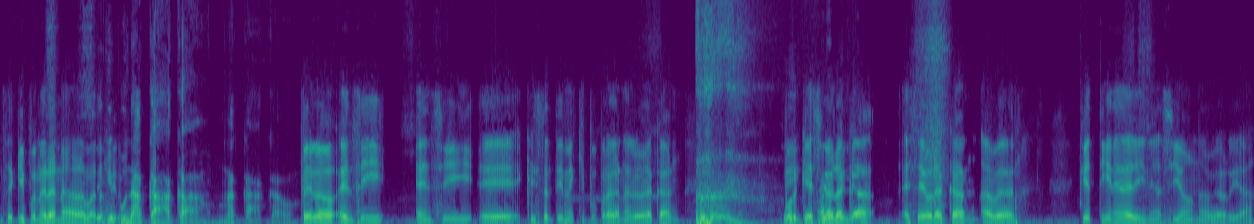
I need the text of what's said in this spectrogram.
Ese equipo no era nada, Ese equipo una caca, una caca. oh. Pero en sí, en sí, eh, Cristal tiene equipo para ganar el huracán. Porque ese huracán, pelear. ese huracán, a ver, ¿qué tiene de alineación? A ver, ya,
